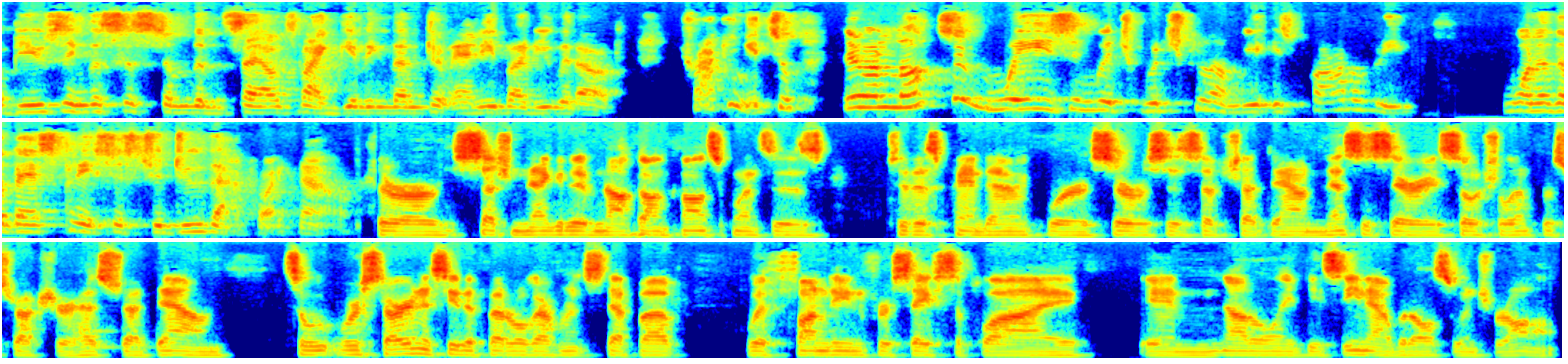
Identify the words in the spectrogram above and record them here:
abusing the system themselves by giving them to anybody without tracking it. So there are lots of ways in which british columbia is probably one of the best places to do that right now. There are such negative knock on consequences to this pandemic where services have shut down, necessary social infrastructure has shut down. So we're starting to see the federal government step up with funding for safe supply in not only BC now, but also in Toronto.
